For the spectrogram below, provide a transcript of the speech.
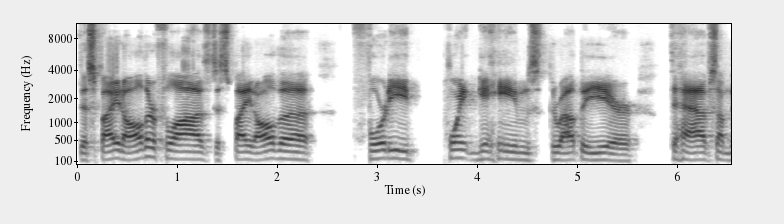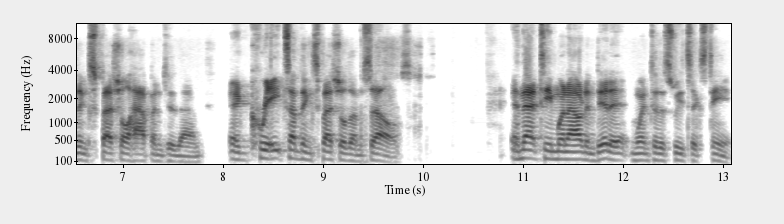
despite all their flaws, despite all the 40 point games throughout the year, to have something special happen to them and create something special themselves. And that team went out and did it and went to the Sweet 16.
